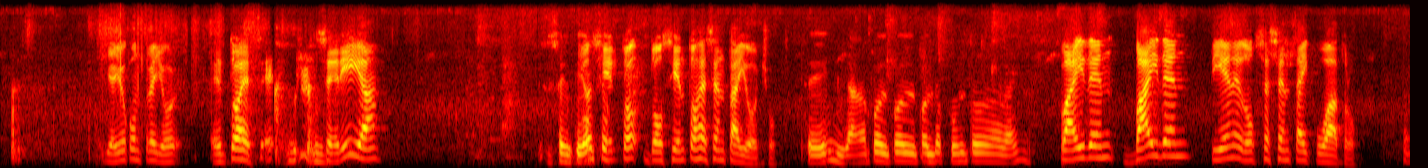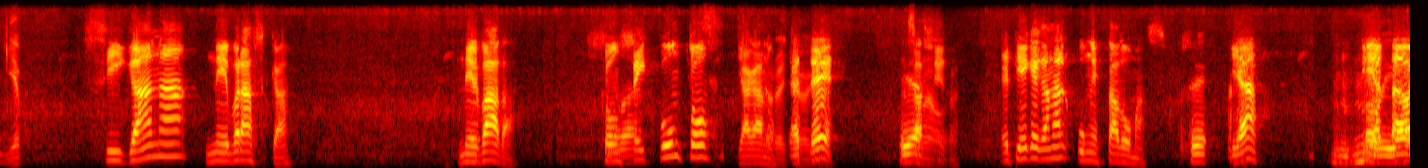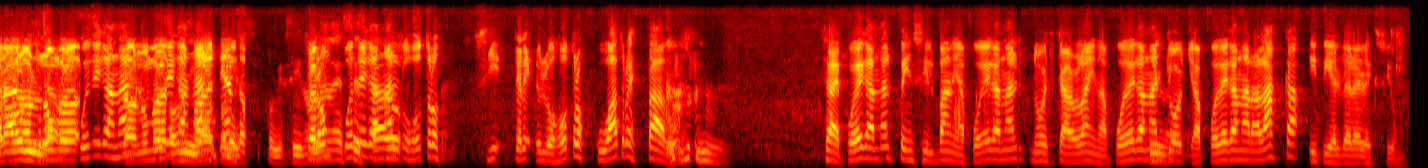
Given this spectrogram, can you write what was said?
Ya yo conté yo. Entonces, eh, sería 68. 268. Sí, ya por, por, por dos puntos. Biden, Biden tiene 264. Yep. Si gana Nebraska, Nevada, son seis puntos, ya ganó. Ya esté. Él tiene que ganar un estado más. Sí. Ya. Y hasta ahora los números, puede ganar, los números puede ganar, porque, porque si no Trump puede estado, ganar los otros los otros cuatro estados. o sea, puede ganar Pensilvania, puede ganar North Carolina, puede ganar sí. Georgia, puede ganar Alaska y pierde la elección.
